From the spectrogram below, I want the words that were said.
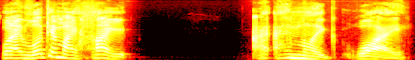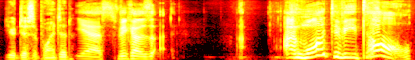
when I look at my height, I, I'm like, why? You're disappointed. Yes, because I, I want to be tall.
